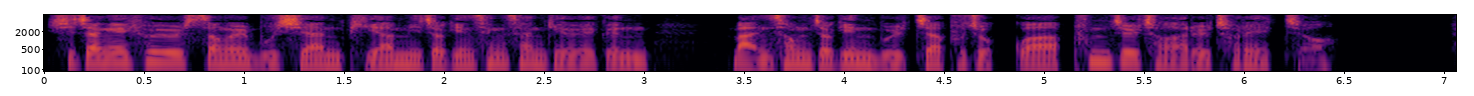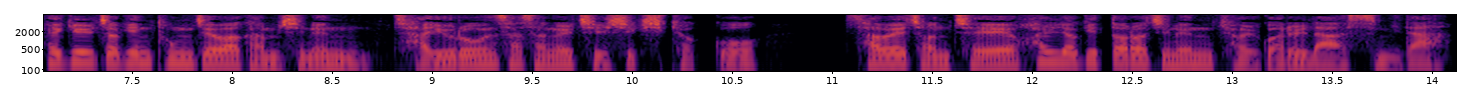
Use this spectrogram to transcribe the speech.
시장의 효율성을 무시한 비합리적인 생산 계획은 만성적인 물자 부족과 품질 저하를 초래했죠. 획일적인 통제와 감시는 자유로운 사상을 질식시켰고 사회 전체의 활력이 떨어지는 결과를 낳았습니다.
